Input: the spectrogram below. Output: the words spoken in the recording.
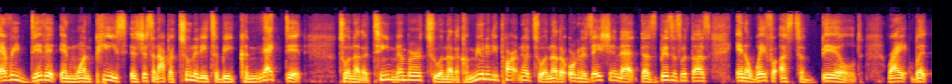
Every divot in one piece is just an opportunity to be connected to another team member, to another community partner, to another organization that does business with us in a way for us to build, right? But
